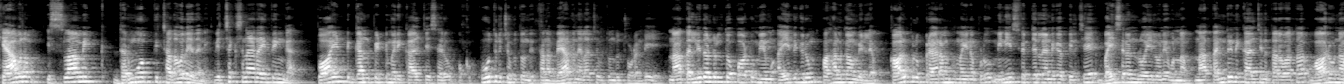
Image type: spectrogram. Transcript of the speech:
కేవలం ఇస్లామిక్ ధర్మోక్తి చదవలేదని విచక్షణారహితంగా పాయింట్ గన్ పెట్టి మరి కాల్ చేశారు. ఒక కూతురు చెబుతుంది. తన వేదన ఎలా చెబుతుందో చూడండి. నా తల్లిదండ్రులతో పాటు మేము ఐదుగురం పహల్గాం వెళ్ళాం. కాల్పులు ప్రారంభమైనప్పుడు మినీ స్విట్జర్లాండ్గా పిలిచే బైసరన్ లోయలోనే ఉన్నాం. నా తండ్రిని కాల్చిన తర్వాత వారు నా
